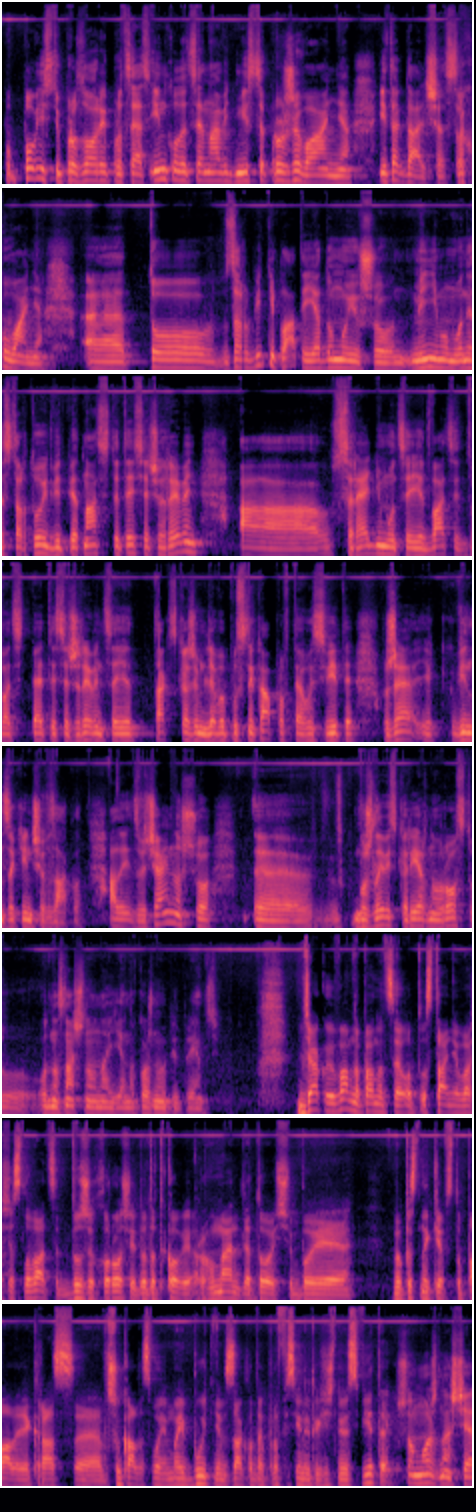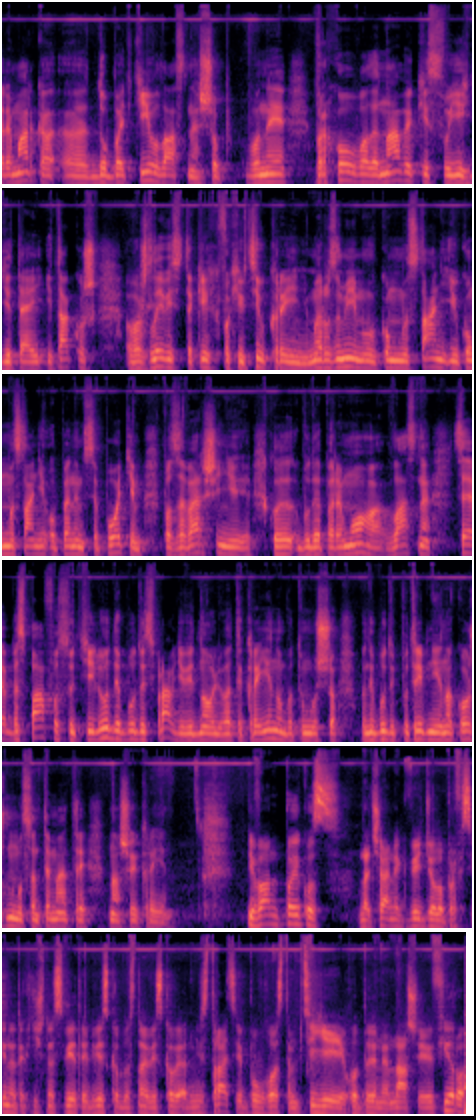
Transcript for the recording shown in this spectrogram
По- Повністю прозорий процес, інколи це навіть місце проживання і так далі, страхування. Е, то заробітні плати, я думаю, що мінімум вони стартують від 15 тисяч гривень, а в середньому це є 20-25 тисяч гривень. Це є, так скажемо, для випускника профтехосвіти, вже як він закінчив заклад. Але звичайно, що е, можливість кар'єрного росту однозначно вона є на кожному підприємстві. Дякую вам. Напевно, це от останні ваші слова. Це дуже хороший додатковий аргумент для того, щоб випускники вступали якраз е, шукали своє майбутнє в закладах професійної технічної освіти. Якщо можна ще ремарка е, до батьків, власне, щоб вони враховували навики своїх дітей, і також важливість таких фахівців в країні. Ми розуміємо, в якому ми стані і в якому ми стані опинимося потім, по завершенні, коли буде перемога. Власне, це без пафосу. Ті люди будуть справді відновлювати країну, бо тому що вони будуть потрібні на кожному сантиметрі нашої країни. Іван Пикус, начальник відділу професійно-технічної освіти Львівської обласної військової адміністрації, був гостем цієї години нашої ефіру.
